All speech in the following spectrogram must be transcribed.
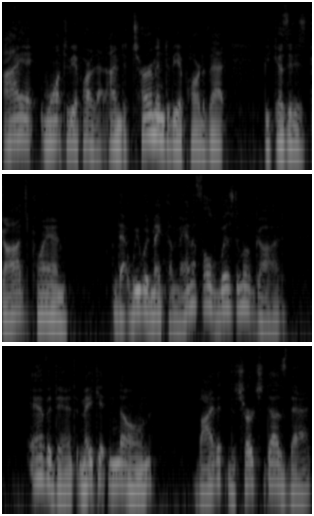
I want to be a part of that. I'm determined to be a part of that because it is God's plan that we would make the manifold wisdom of God evident, make it known by the, the church does that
